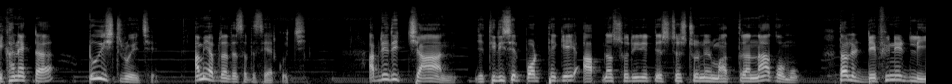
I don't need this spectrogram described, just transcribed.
এখানে একটা টুইস্ট রয়েছে। আমি আপনাদের সাথে শেয়ার করছি। আপনি যদি চান যে তিরিশের পর থেকে আপনার শরীরে টেস্টোস্টেরনের মাত্রা না কমুক, তাহলে ডেফিনেটলি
